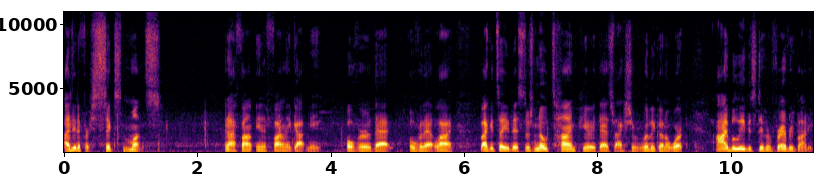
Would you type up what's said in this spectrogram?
I did it for six months, and I found and it finally got me over that over that line. But I can tell you this: there's no time period that's actually really going to work. I believe it's different for everybody.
